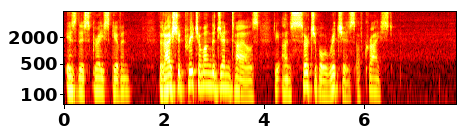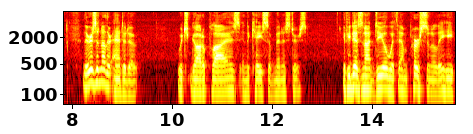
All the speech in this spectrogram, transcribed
is this grace given, that I should preach among the Gentiles the unsearchable riches of Christ. There is another antidote which God applies in the case of ministers. If he does not deal with them personally, he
